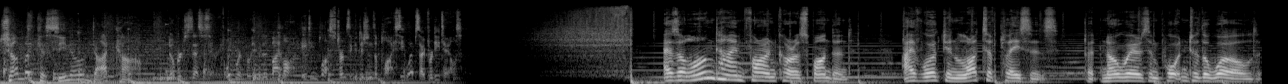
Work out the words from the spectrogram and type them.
ChumbaCasino.com. No purchase necessary. Full prohibited by law. 18 plus terms and conditions apply. See website for details. As a longtime foreign correspondent, I've worked in lots of places, but nowhere as important to the world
